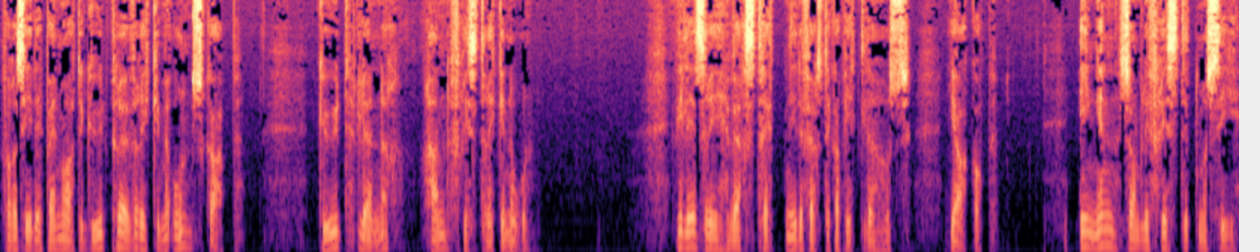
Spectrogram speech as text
for å si det på en måte, Gud prøver ikke med ondskap. Gud lønner, han frister ikke noen. Vi leser i vers 13 i det første kapitlet hos Jakob. Ingen som blir fristet må si,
